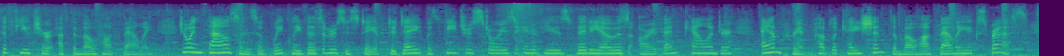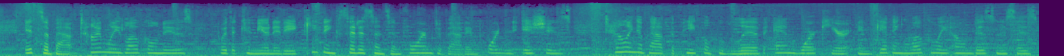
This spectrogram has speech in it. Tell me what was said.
the future of the Mohawk Valley. Join thousands of weekly visitors who stay up to date with feature stories, interviews, videos, our event calendar, and print publication, the Mohawk Valley Express. It's about timely local news for the community, keeping citizens informed about important issues, telling about the people who live and work here, and giving locally owned businesses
